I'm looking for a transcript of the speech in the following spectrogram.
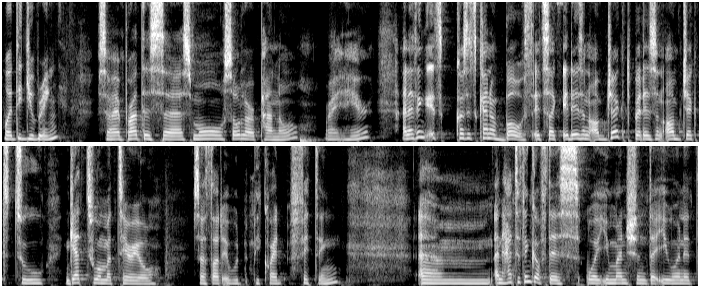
What did you bring? So I brought this uh, small solar panel right here, and I think it's because it's kind of both. It's like it is an object, but it's an object to get to a material. So I thought it would be quite fitting. Um, and I had to think of this, what you mentioned that you wanted,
